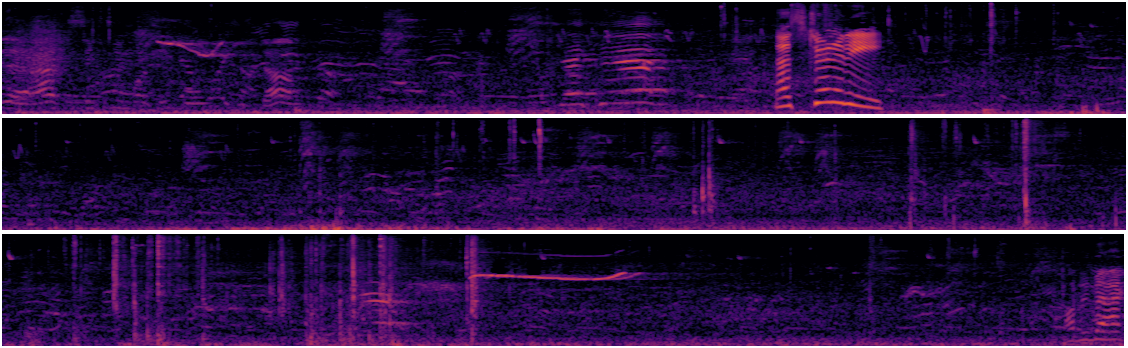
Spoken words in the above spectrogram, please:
to add 16 more people dumb. That's Trinity. I'll be back.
